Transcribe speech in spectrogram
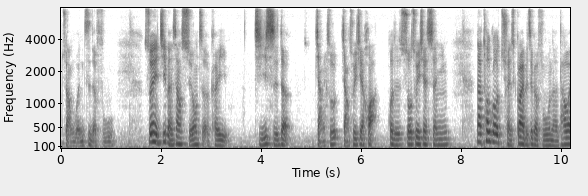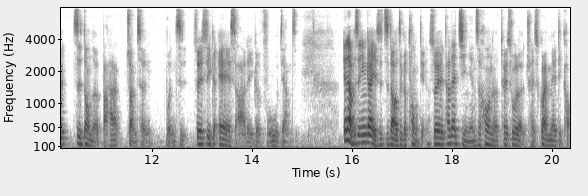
转文字的服务，所以基本上使用者可以及时的讲出讲出一些话，或者说出一些声音。那透过 Transcribe 这个服务呢，它会自动的把它转成文字，所以是一个 ASR 的一个服务这样子。AWS 应该也是知道这个痛点，所以它在几年之后呢，推出了 Transcribe Medical。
